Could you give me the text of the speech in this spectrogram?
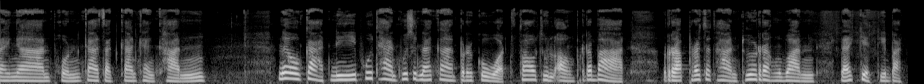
รายงานผลการจัดการแข่งขัน ในโอกาสนี้ผู้แทนผู้ชนะการประกวดเฝ้าทูลอองพระบาท รับพระราชทานถ้วยรางวัล และเกียรติบัตร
